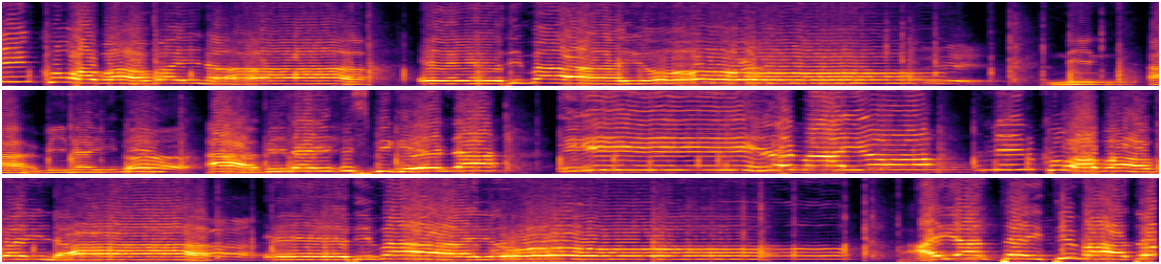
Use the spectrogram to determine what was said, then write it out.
ninku abaabayna eedi maayo nin aaminay nin aaminay xisbigeenna maayo ninku abaabayna eedi maayo ayaantay timaado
